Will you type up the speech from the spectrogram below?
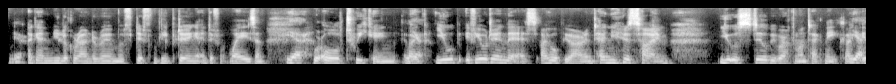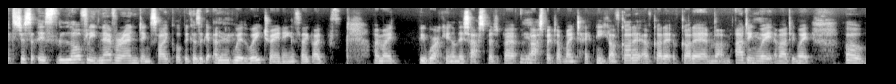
Yeah. Again, you look around a room of different people doing it in different ways, and Yeah. we're all tweaking. Like Yeah. you, if you're doing this, I hope you are. In ten years' time, you will still be working on technique. Like Yeah. it's just it's lovely, never-ending cycle. Because again, and with weight training, it's like I, I might be working on this aspect uh, Yeah. aspect of my technique. I've got it. I've got it. I've got it. And I'm adding weight. I'm adding weight. Oh,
